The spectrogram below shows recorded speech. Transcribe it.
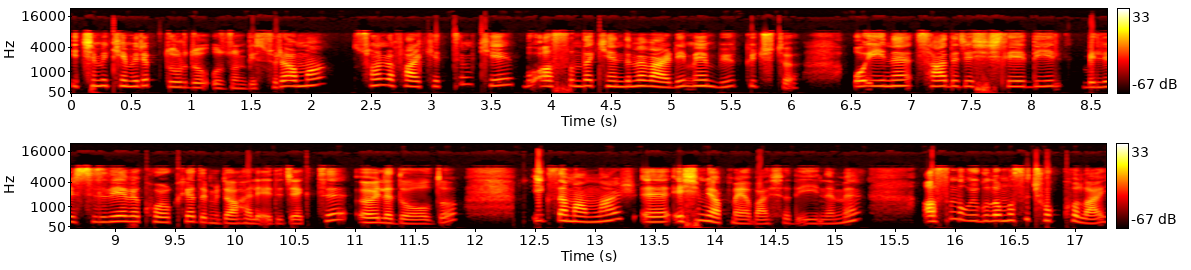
içimi kemirip durdu uzun bir süre ama sonra fark ettim ki bu aslında kendime verdiğim en büyük güçtü. O iğne sadece şişliğe değil, belirsizliğe ve korkuya da müdahale edecekti. Öyle de oldu. İlk zamanlar e, eşim yapmaya başladı iğnemi. Aslında uygulaması çok kolay.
